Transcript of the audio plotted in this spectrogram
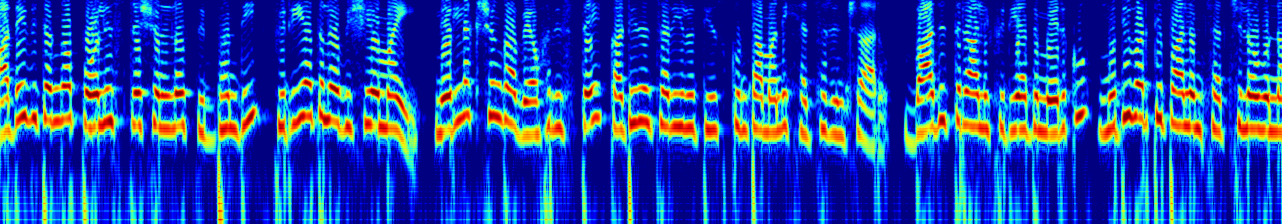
అదేవిధంగా పోలీస్ స్టేషన్లో సిబ్బంది ఫిర్యాదుల విషయమై నిర్లక్ష్యంగా వ్యవహరిస్తే కఠిన చర్యలు తీసుకుంటామని హెచ్చరించారు. బాధితురాలి ఫిర్యాదు మేరకు ముదివర్తిపాలెం చర్చిలో ఉన్న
